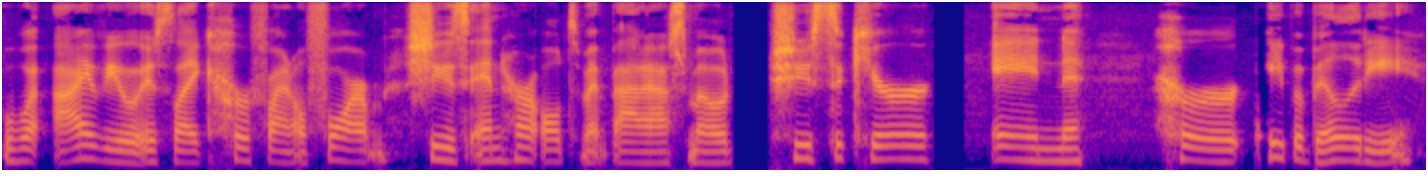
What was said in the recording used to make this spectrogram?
what I view as like her final form. She's in her ultimate badass mode. She's secure in her capability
